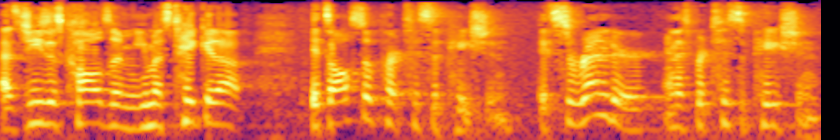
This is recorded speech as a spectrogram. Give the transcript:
as Jesus calls them, you must take it up. It's also participation. It's surrender and it's participation.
